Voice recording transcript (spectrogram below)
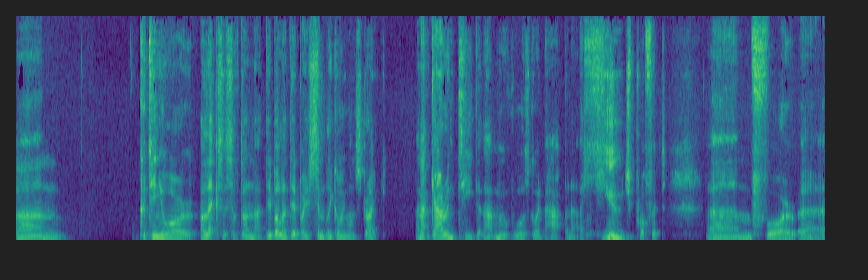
um, Coutinho or Alexis have done that. Dybala did by simply going on strike. And that guaranteed that that move was going to happen at a huge profit um, for uh,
